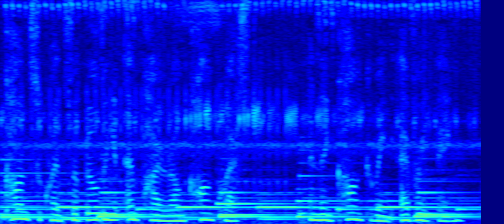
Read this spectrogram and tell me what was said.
The consequence of building an empire on conquest and then conquering everything.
